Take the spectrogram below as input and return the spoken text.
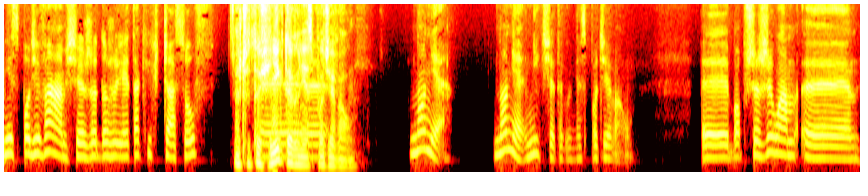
nie spodziewałam się, że dożyję takich czasów, Znaczy, to się nikt tego nie spodziewał. No nie, no nie, nikt się tego nie spodziewał. Y, Bo przeżyłam y, y,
